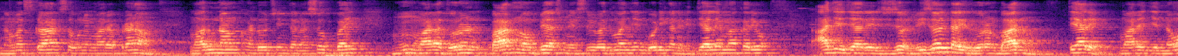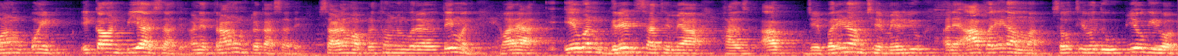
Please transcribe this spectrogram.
નમસ્કાર, સૌને મારા પ્રણામ. મારું નામ ખંડો ચિંતન અશોકભાઈ. હું મારા ધોરણ બારનો અભ્યાસ મેં શ્રી વર્ધમાનજીન બોર્ડિંગ અને વિદ્યાલયમાં કર્યો. આજે જ્યારે રિઝલ્ટ આવ્યું ધોરણ બારનું ત્યારે મારે જે નવ્વાણું પોઈન્ટ એકાવન પીઆર સાથે અને ત્રાણું ટકા સાથે શાળામાં પ્રથમ નંબર આવ્યો તેમજ મારા એ વન ગ્રેડ સાથે મેં આ આ જે પરિણામ છે મેળવ્યું અને આ પરિણામમાં સૌથી વધુ ઉપયોગી હોય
